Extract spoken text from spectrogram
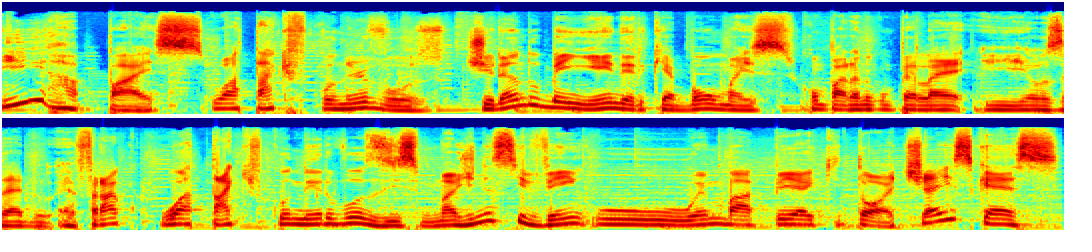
Ih, rapaz, o ataque ficou nervoso. Tirando o Ben Yender, que é bom, mas comparando com Pelé e Eusébio é fraco, o ataque ficou nervosíssimo. Imagina se vem o Mbappé aqui, Totti. Aí esquece.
